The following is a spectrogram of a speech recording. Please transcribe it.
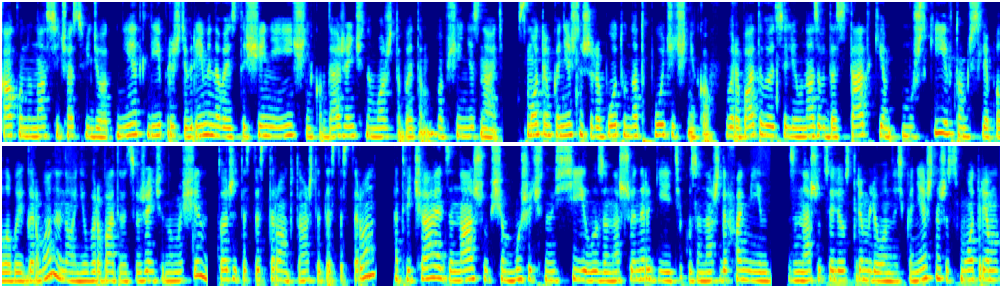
как он у нас сейчас ведет, нет ли преждевременного истощения яичников, да, женщина может об этом вообще не знать. Смотрим, конечно же, работу надпочечников, вырабатываются ли у нас в достатке мужские, в том числе половые гормоны, но они вырабатываются у женщин и мужчин, тот же тестостерон, потому что тестостерон отвечает за нашу, в общем, мышечную силу, за нашу энергетику, за наш дофамин, за нашу целеустремленность. Конечно же, смотрим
